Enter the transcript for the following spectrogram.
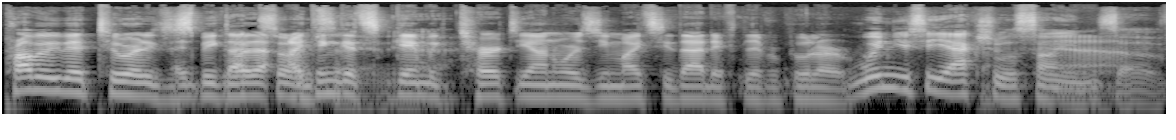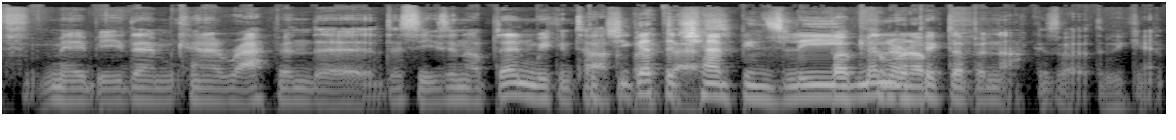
probably a bit too early to speak about that. I think it's game yeah. week 30 onwards. You might see that if Liverpool are. when you see actual signs of maybe them kind of wrapping the, the season up, then we can talk. But you about get the that. Champions League But Milner picked up a knock as well at the weekend.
